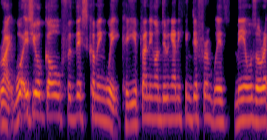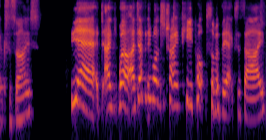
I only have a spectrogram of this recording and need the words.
Right. What is your goal for this coming week? Are you planning on doing anything different with meals or exercise? Yeah, I, well, I definitely want to try and keep up some of the exercise.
